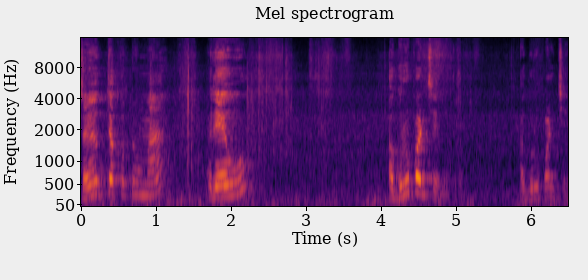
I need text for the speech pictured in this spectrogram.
સંયુક્ત કુટુંબમાં રહેવું અઘરું પણ છે મિત્રો. અઘરું પણ છે.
